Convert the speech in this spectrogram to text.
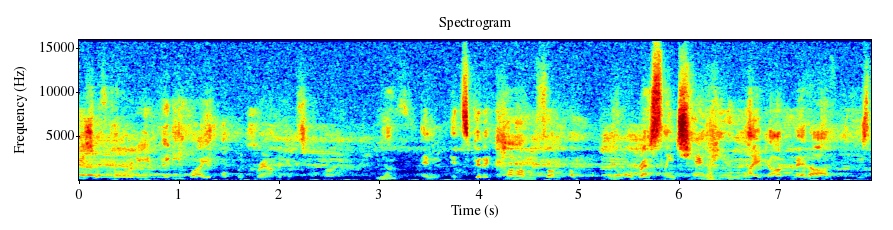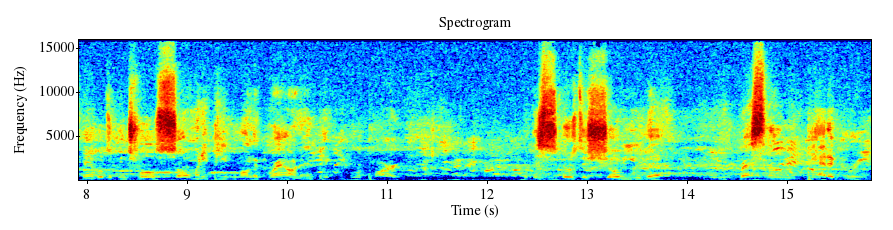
his authority in any way on the ground against opponent? You know, and it's going to come from a, you know, a wrestling champion like Akhmetov. He's been able to control so many people on the ground and pick people apart. But this goes to show you the wrestling pedigree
